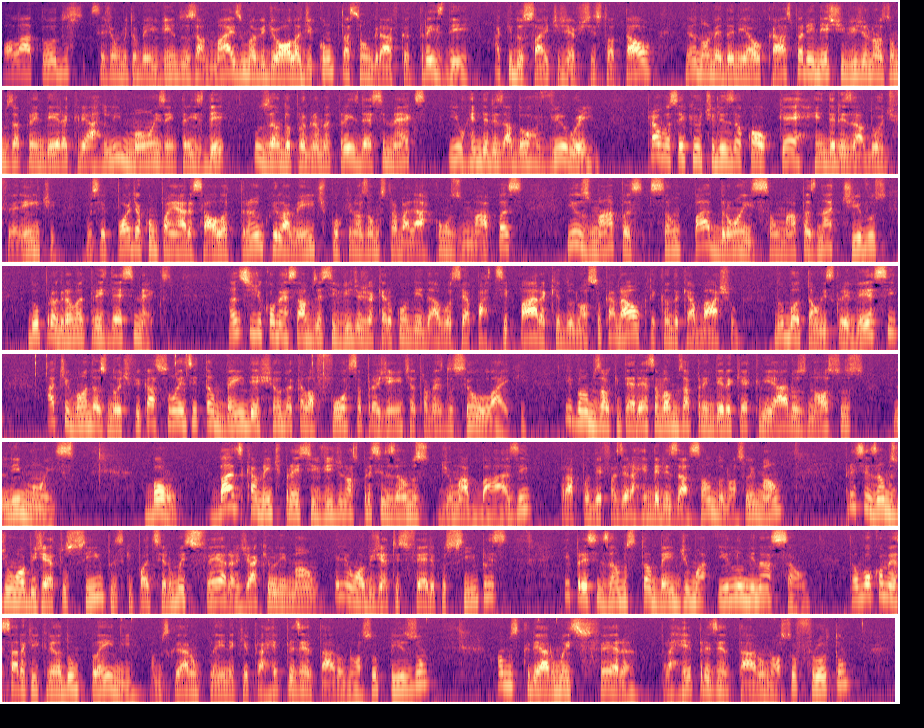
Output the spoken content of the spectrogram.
Olá a todos, sejam muito bem-vindos a mais uma videoaula de computação gráfica 3D aqui do site GFX Total. Meu nome é Daniel Caspar e neste vídeo nós vamos aprender a criar limões em 3D usando o programa 3ds Max e o renderizador V-Ray. Para você que utiliza qualquer renderizador diferente, você pode acompanhar essa aula tranquilamente porque nós vamos trabalhar com os mapas e os mapas são padrões, são mapas nativos do programa 3ds Max. Antes de começarmos esse vídeo, eu já quero convidar você a participar aqui do nosso canal, clicando aqui abaixo no botão inscrever-se, ativando as notificações e também deixando aquela força para a gente através do seu like. E vamos ao que interessa, vamos aprender aqui a criar os nossos limões. Bom, basicamente para esse vídeo nós precisamos de uma base para poder fazer a renderização do nosso limão. Precisamos de um objeto simples, que pode ser uma esfera, já que o limão ele é um objeto esférico simples, e precisamos também de uma iluminação. Então vou começar aqui criando um plane, vamos criar um plane aqui para representar o nosso piso, vamos criar uma esfera para representar o nosso fruto,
